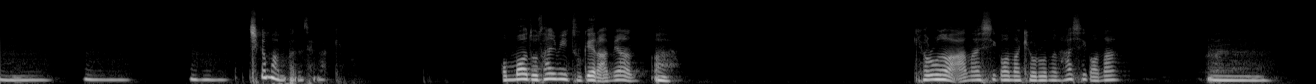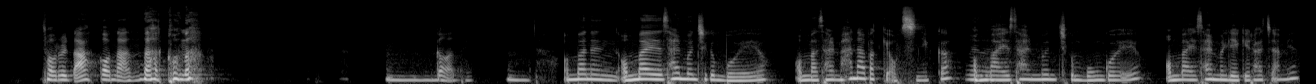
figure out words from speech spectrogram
음, 음, 음. 지금 한번 생각해. 엄마도 삶이 두 개라면 어. 결혼을 안 하시거나 결혼을 하시거나 음, 저를 낳았거나 안 낳았거나 음. 것 같아요. 음, 엄마는 엄마의 삶은 지금 뭐예요? 엄마 삶 하나밖에 없으니까 네네. 엄마의 삶은 지금 뭔 거예요? 엄마의 삶을 얘기를 하자면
